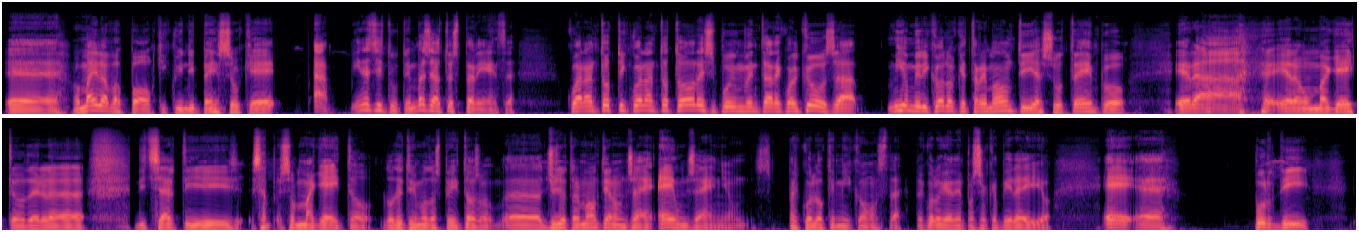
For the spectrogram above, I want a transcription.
Eh, ormai lava pochi, quindi penso che... Ah, innanzitutto, in base alla tua esperienza, 48 in 48 ore si può inventare qualcosa? Io mi ricordo che Tremonti a suo tempo era, era un maghetto del, di certi... Sono maghetto, l'ho detto in modo spiritoso, uh, Giulio Tremonti un genio, è un genio, per quello che mi consta, per quello che ne posso capire io. E eh, pur di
